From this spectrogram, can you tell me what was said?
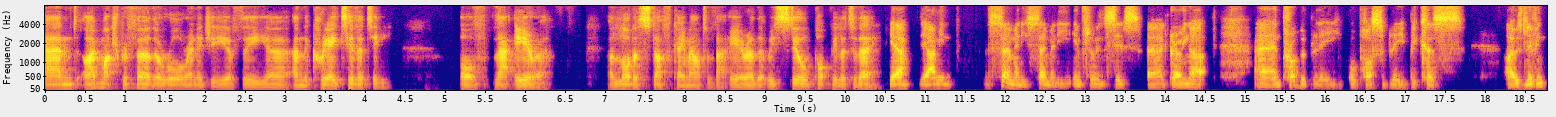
And I much prefer the raw energy of the uh, and the creativity of that era. A lot of stuff came out of that era that is still popular today. Yeah, yeah. I mean, so many, so many influences uh, growing up, and probably or possibly because I was living,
